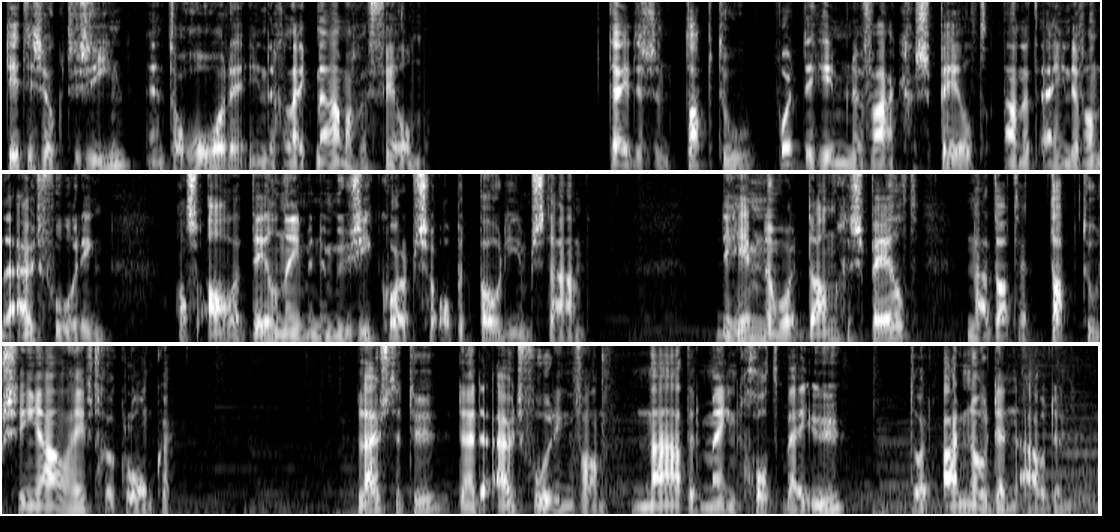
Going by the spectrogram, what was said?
Dit is ook te zien en te horen in de gelijknamige film. Tijdens een taptoe wordt de hymne vaak gespeeld aan het einde van de uitvoering, als alle deelnemende muziekkorpsen op het podium staan. De hymne wordt dan gespeeld nadat het taptoe-signaal heeft geklonken. Luistert u naar de uitvoering van Nader mijn God bij u door Arno den Ouden.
